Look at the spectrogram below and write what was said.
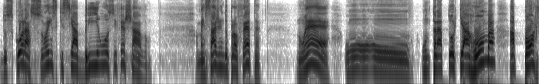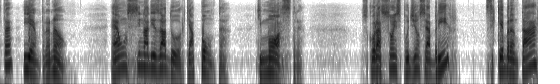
dos corações que se abriam ou se fechavam. A mensagem do profeta não é um, um, um trator que arromba a porta e entra. Não. É um sinalizador que aponta, que mostra. Os corações podiam se abrir, se quebrantar,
